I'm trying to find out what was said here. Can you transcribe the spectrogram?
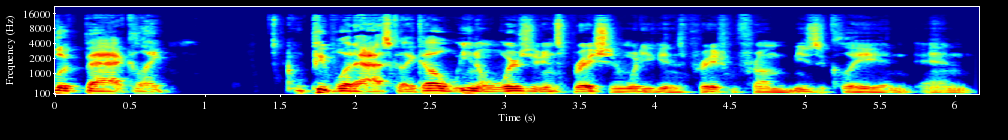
look back, like people would ask, like, "Oh, you know, where's your inspiration? What do you get inspiration from musically?" And and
